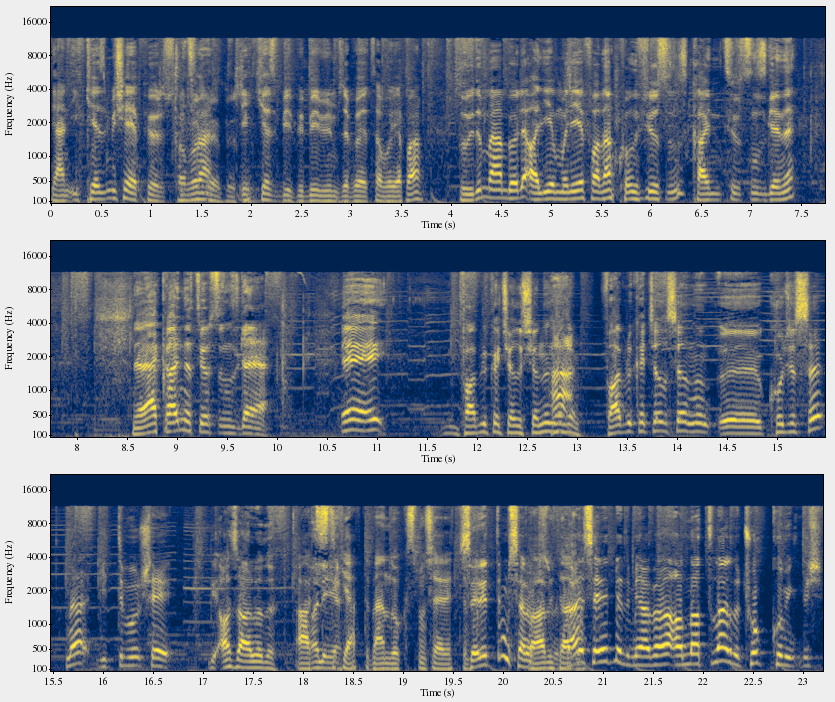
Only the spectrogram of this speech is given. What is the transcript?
Yani ilk kez mi şey yapıyoruz? Tavır mı yapıyorsunuz? İlk kez bir, bir- birbirimize böyle tavır yapar. Duydum ben böyle Aliye Maliye falan konuşuyorsunuz. Kaynatıyorsunuz gene. Neler kaynatıyorsunuz gene? E fabrika çalışanı Ha, dedim. fabrika çalışanının e, kocasına gitti bu şey bir azarladı. Artistik Ali'ye. yaptı. Ben de o kısmı seyrettim. Seyrettin mi sen o kısmı? Ben seyretmedim ya. Bana anlattılar da çok komikmiş.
